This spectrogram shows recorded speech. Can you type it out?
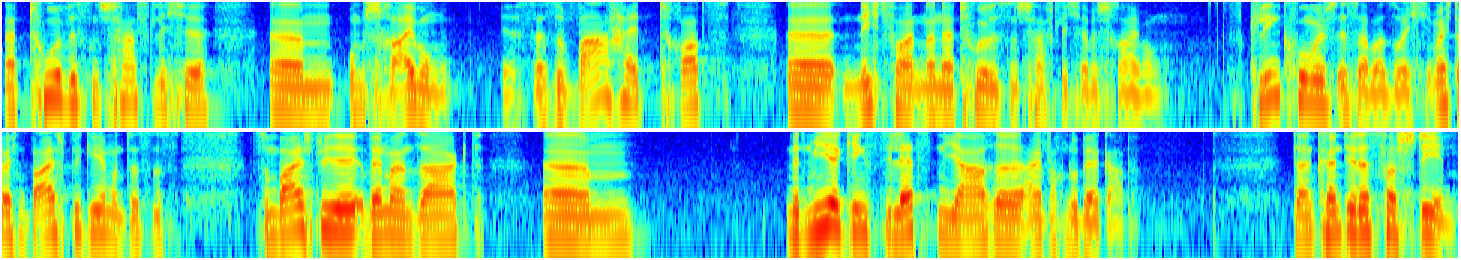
naturwissenschaftliche ähm, Umschreibung ist. Also Wahrheit trotz äh, nicht vorhandener naturwissenschaftlicher Beschreibung. Das klingt komisch, ist aber so. Ich möchte euch ein Beispiel geben und das ist zum Beispiel, wenn man sagt, ähm, mit mir ging es die letzten Jahre einfach nur bergab. Dann könnt ihr das verstehen.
